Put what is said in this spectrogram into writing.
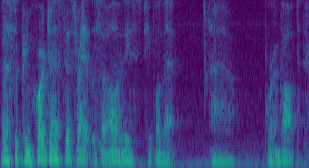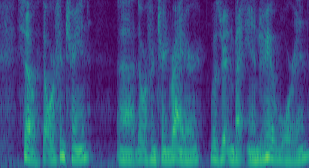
a Supreme Court justice, right? So all Mm-hmm. of these people that uh, were involved. So the Orphan Train, uh, the Orphan Train Rider, was written by Andrea Warren,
